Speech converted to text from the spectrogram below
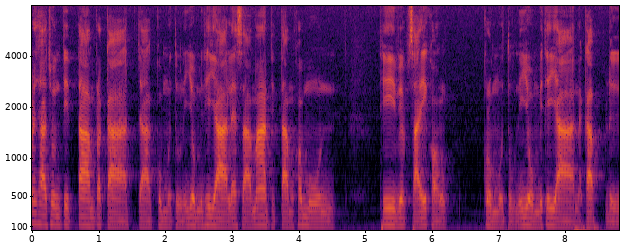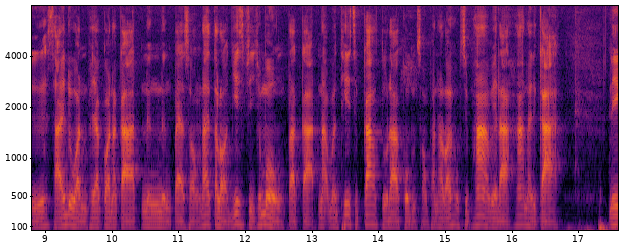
ประชาชนติดตามประกาศจากกรมอุตุนิยมวิทยา และสามารถติดตามข้อมูลที่เว็บไซต์ของกรมอุตุนิยมวิทยานะครับหรือสายด่วนพยากรณ์อากาศ 1182 ได้ตลอด 24 ชั่วโมง ประกาศณวันที่ 19 ตุลาคม 2565 เวลา 5 นาฬิกา นี่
